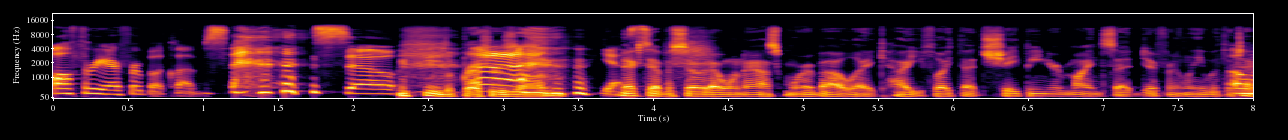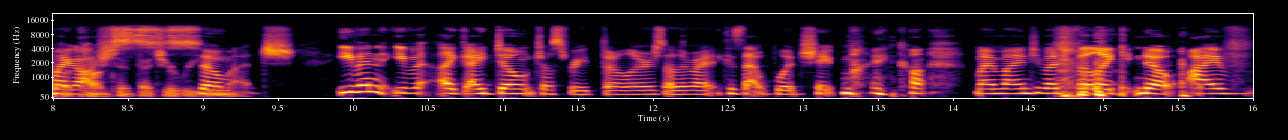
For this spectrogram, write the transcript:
all three are for book clubs. so the pressure's on. on. yes. Next episode, I want to ask more about like how you feel like that's shaping your mindset differently with the oh type my of content that you're reading. so much. Even even like I don't just read thrillers, otherwise because that would shape my my mind too much. But like no, I've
